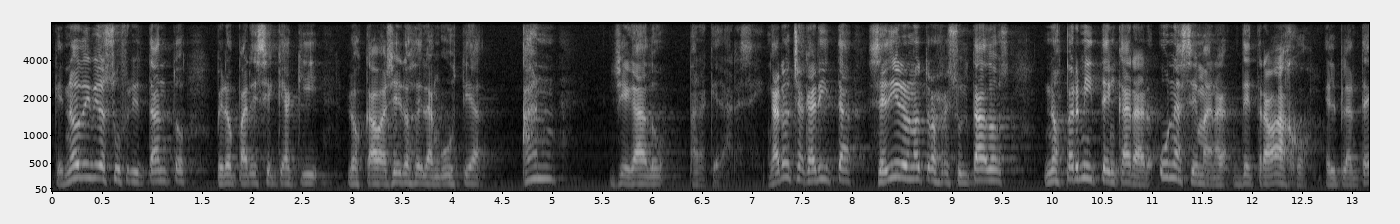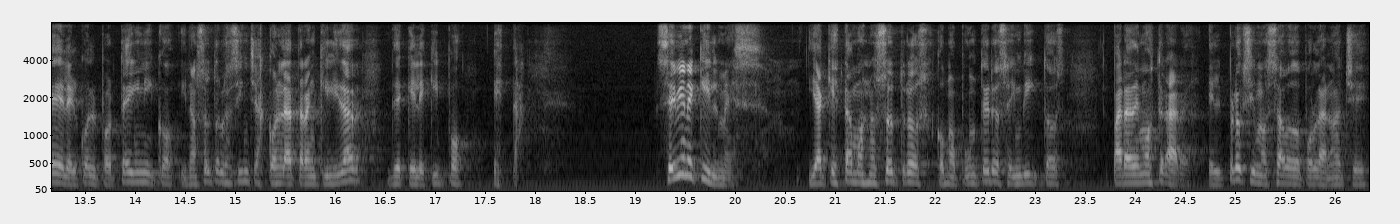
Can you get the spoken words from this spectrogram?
que no debió sufrir tanto, pero parece que aquí los caballeros de la angustia han llegado para quedarse. Ganó Chacarita, se dieron otros resultados nos permite encarar una semana de trabajo, el plantel, el cuerpo técnico y nosotros los hinchas con la tranquilidad de que el equipo está. Se viene Quilmes y aquí estamos nosotros como punteros e invictos para demostrar el próximo sábado por la noche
